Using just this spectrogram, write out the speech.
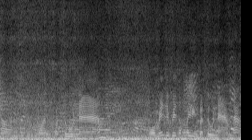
เข้าซอยประตูน้ำผมไม่จะไปต้องไปถึงประตูน้ำนะ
